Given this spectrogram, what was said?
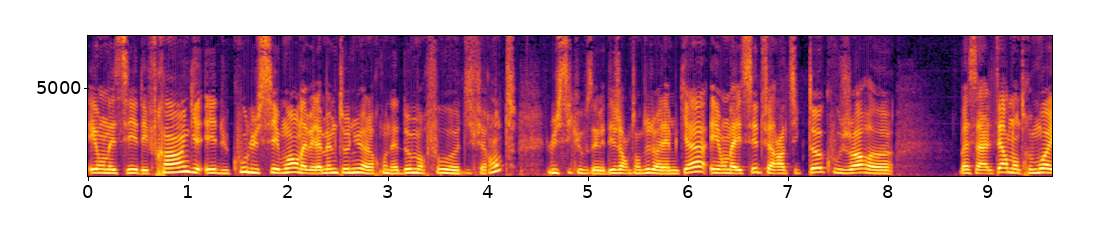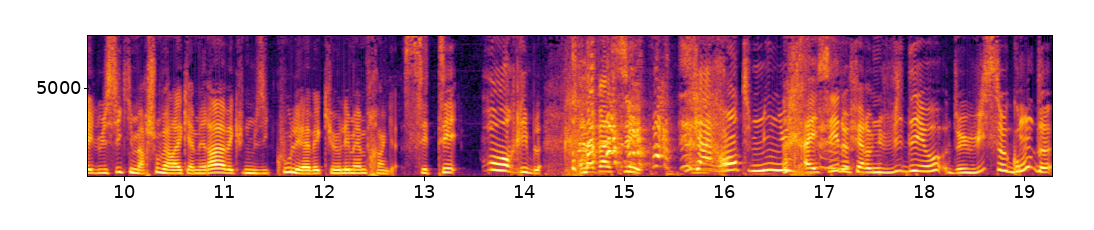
et on essayait des fringues. Et du coup, Lucie et moi, on avait la même tenue alors qu'on a deux morphos euh, différentes. Lucie que vous avez déjà entendu dans la et on a essayé de faire un TikTok où genre euh, bah ça alterne entre moi et Lucie qui marchons vers la caméra avec une musique cool et avec euh, les mêmes fringues. C'était horrible. On a passé 40 minutes à essayer de faire une vidéo de 8 secondes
